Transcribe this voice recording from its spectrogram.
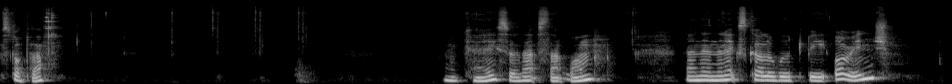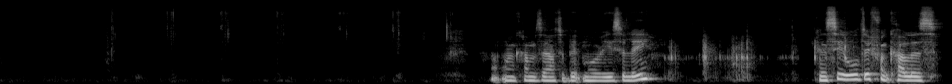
stopper. Okay, so that's that one. And then the next colour would be orange. That one comes out a bit more easily. You can see all different colours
